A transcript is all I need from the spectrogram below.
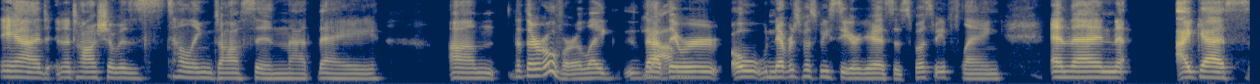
and Natasha was telling Dawson that they, um, that they're over, like that they were oh never supposed to be serious. It's supposed to be a fling, and then I guess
